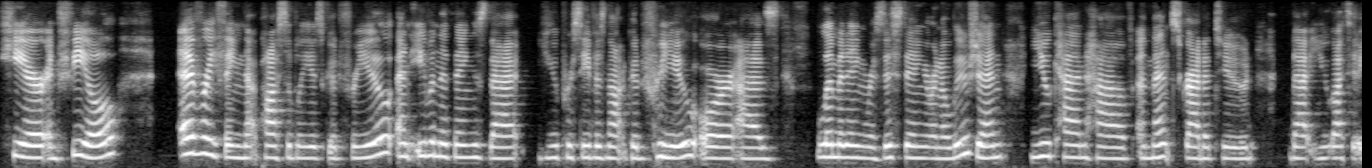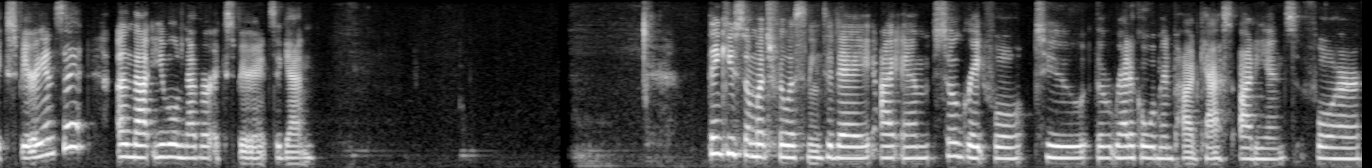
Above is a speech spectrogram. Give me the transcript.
hear, and feel everything that possibly is good for you, and even the things that you perceive as not good for you or as limiting, resisting, or an illusion, you can have immense gratitude that you got to experience it and that you will never experience again. Thank you so much for listening today. I am so grateful to the Radical Woman podcast audience for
